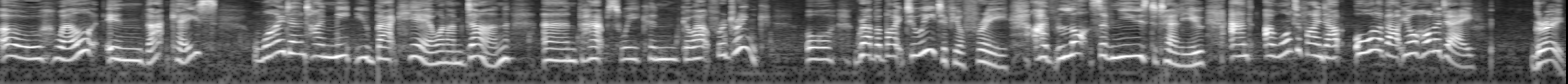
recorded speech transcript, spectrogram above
Oh, well, in that case, why don't I meet you back here when I'm done, and perhaps we can go out for a drink? Or grab a bite to eat if you're free. I've lots of news to tell you, and I want to find out all about your holiday. Great.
